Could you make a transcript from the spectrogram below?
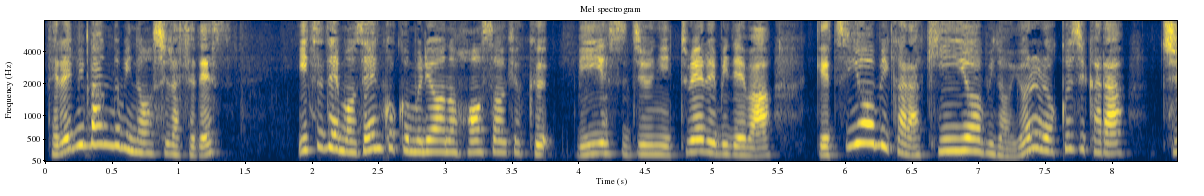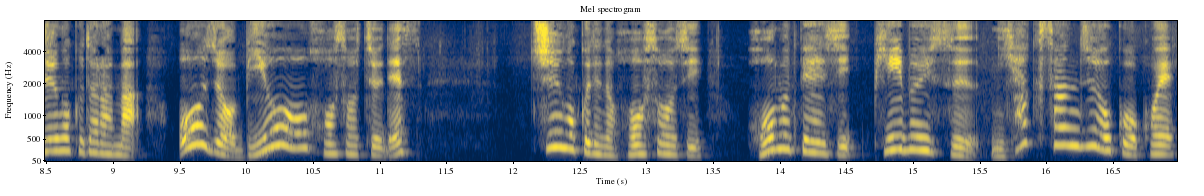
テレビ番組のお知らせです。いつでも全国無料の放送局 BS1212 では月曜日から金曜日の夜6時から中国ドラマ王女美容を放送中です。中国での放送時、ホームページ PV 数230億を超え、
